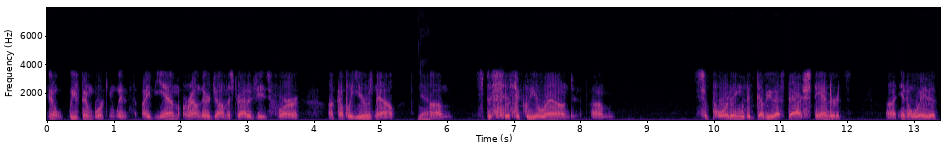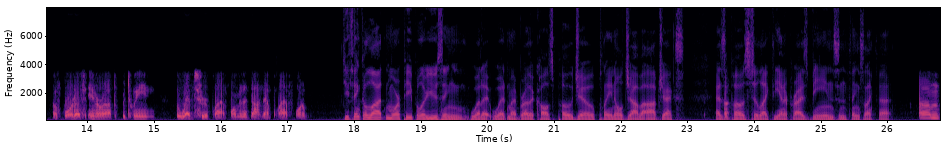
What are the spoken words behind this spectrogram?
you know we've been working with IBM around their Java strategies for a couple of years now, yeah. um, specifically around um, supporting the WS Dash standards uh, in a way that afford us interop between the WebSphere platform and the .NET platform. Do you think a lot more people are using what I, what my brother calls POJO, plain old Java objects, as opposed to like the enterprise beans and things like that? Um,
